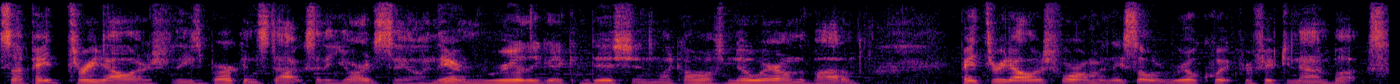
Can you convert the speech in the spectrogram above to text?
So I paid $3 for these Birkenstocks at a yard sale and they're in really good condition, like almost nowhere on the bottom. Paid $3 for them and they sold real quick for 59 bucks.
